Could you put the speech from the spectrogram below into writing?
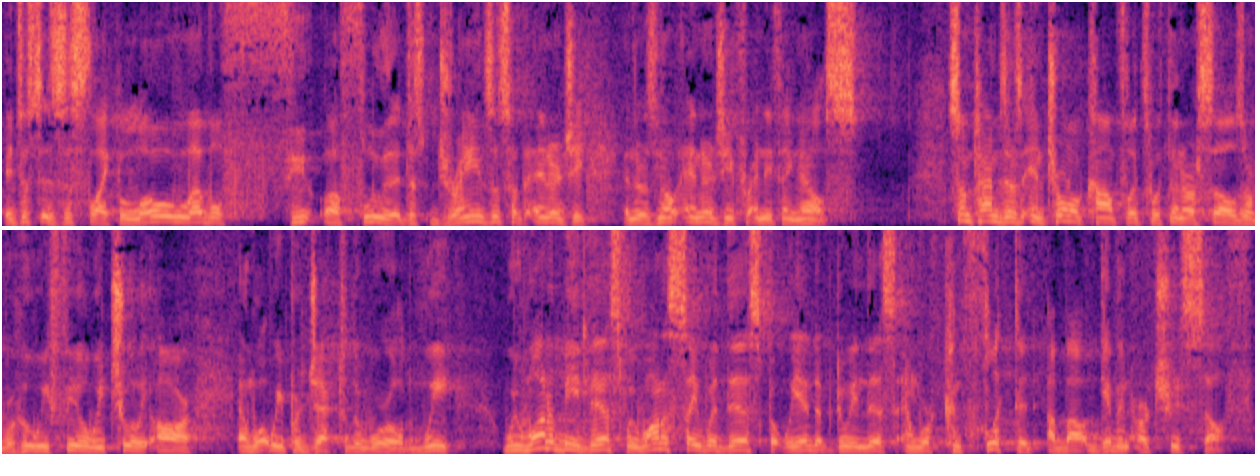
it just is this like low level uh, flu that just drains us of energy, and there's no energy for anything else. Sometimes there's internal conflicts within ourselves over who we feel we truly are and what we project to the world. We, we want to be this, we want to say we're this, but we end up doing this, and we're conflicted about giving our true self.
